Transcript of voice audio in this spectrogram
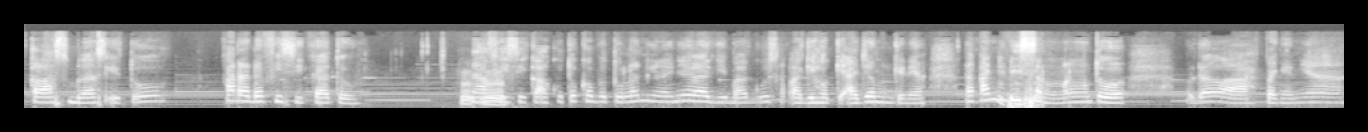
kelas 11 itu kan ada fisika tuh. Nah, fisika aku tuh kebetulan nilainya lagi bagus, lagi hoki aja mungkin ya. Nah, kan jadi seneng tuh. Udahlah, pengennya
